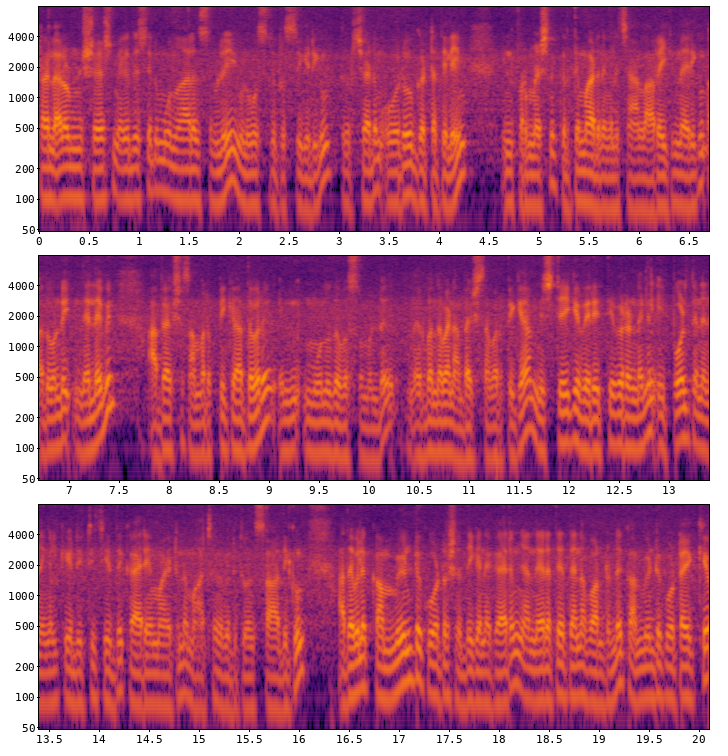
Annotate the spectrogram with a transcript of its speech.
ട്രയൽ അലോട്ടിന് ശേഷം ഏകദേശം ഒരു മൂന്ന് നാല് ദിവസത്തിനുള്ളിൽ യൂണിവേഴ്സിറ്റി പ്രസിദ്ധീകരിക്കും. തീർച്ചയായിട്ടും ഓരോ ഘട്ടത്തിലെയും ഇൻഫർമേഷൻ കൃത്യമായിട്ട് നിങ്ങൾ ചാനൽ അറിയിക്കുന്നതായിരിക്കും. അതുകൊണ്ട് നിലവിൽ അപേക്ഷ സമർപ്പിക്കാത്തവർ മൂന്ന് ദിവസമുണ്ട്. നിർബന്ധമായി അപേക്ഷ സമർപ്പിക്കുക. മിസ്റ്റേക്ക് വരുത്തിയവരുണ്ടെങ്കിൽ ഇപ്പോൾ തന്നെ നിങ്ങൾക്ക് എഡിറ്റ് ചെയ്ത് കാര്യമായിട്ടുള്ള മാറ്റങ്ങൾ വരുത്തുവാൻ സാധിക്കും. അതേപോലെ കമ്മ്യൂണിറ്റി കോട്ട ശ്രദ്ധിക്കേണ്ട കാര്യം ഞാൻ നേരത്തെ തന്നെ പറഞ്ഞിട്ടുണ്ട്. കമ്മ്യൂണിറ്റി കോട്ടയ്ക്ക്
